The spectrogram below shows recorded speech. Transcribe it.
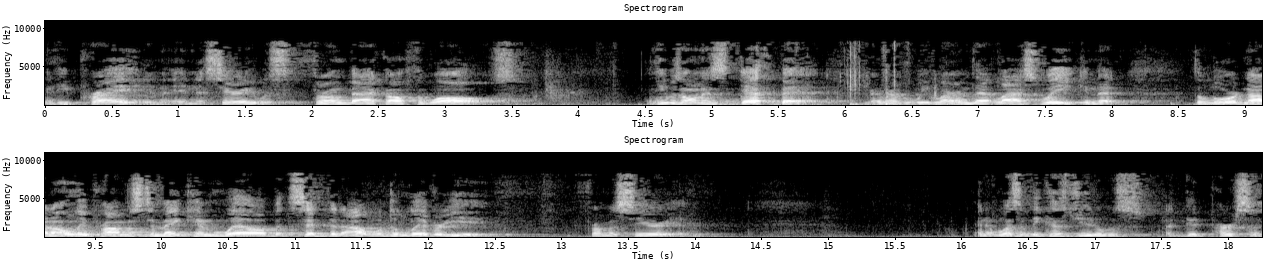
and he prayed, and, and Assyria was thrown back off the walls. And he was on his deathbed. Remember, we learned that last week, and that the Lord not only promised to make him well, but said that I will deliver you from Assyria. And it wasn't because Judah was a good person.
